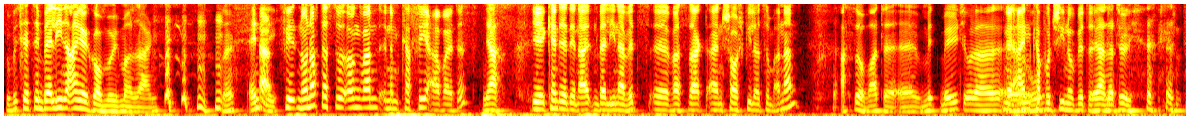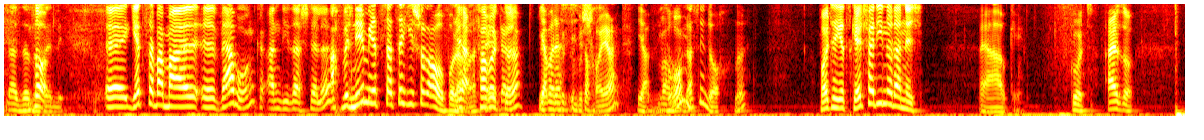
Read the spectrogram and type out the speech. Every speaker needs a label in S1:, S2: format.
S1: Du bist jetzt in Berlin angekommen, würde ich mal sagen. ne?
S2: Ja,
S1: Endlich.
S2: fehlt nur noch, dass du irgendwann in einem Café arbeitest.
S1: Ja.
S2: Ihr kennt ja den alten Berliner Witz, äh, was sagt ein Schauspieler zum anderen?
S1: Ach so, warte. Äh, mit Milch oder.
S2: Ne,
S1: äh,
S2: einen
S1: ohne?
S2: Cappuccino bitte.
S1: Ja, natürlich. Na, selbstverständlich.
S2: Äh, jetzt aber mal äh, Werbung an dieser Stelle.
S1: Ach, wir nehmen jetzt tatsächlich schon auf, oder
S2: ja,
S1: was?
S2: verrückt,
S3: Dann-
S2: oder?
S1: Ja, aber das ist doch.
S3: bescheuert?
S1: Ja, wieso?
S2: Warum?
S1: Lass ihn doch, ne?
S2: Wollt ihr jetzt Geld verdienen oder nicht?
S1: Ja, okay.
S2: Gut, also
